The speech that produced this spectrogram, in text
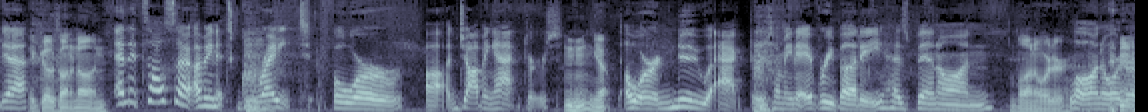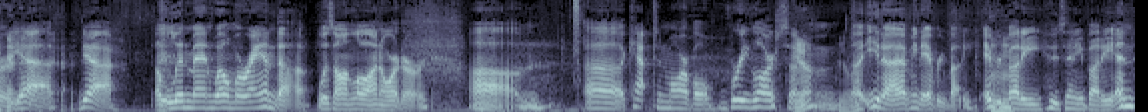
Yeah. it goes on and on. And it's also, I mean, it's great for uh, jobbing actors Mm-hmm, yep, or new actors. I mean, everybody has been on Law and Order. Law and Order. Yeah, yeah. Uh, Lin Manuel Miranda was on Law and Order. Um, uh, Captain Marvel, Brie Larson. Yeah, Mm-hmm. Uh, you know, I mean, everybody, everybody who's anybody. And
